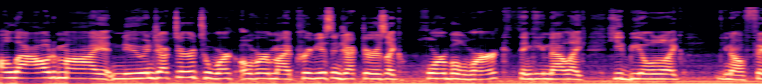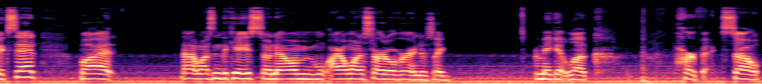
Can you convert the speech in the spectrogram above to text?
allowed my new injector to work over my previous injector's like horrible work, thinking that like he'd be able to like, you know, fix it. But that wasn't the case. So now I'm, I want to start over and just like make it look perfect. So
